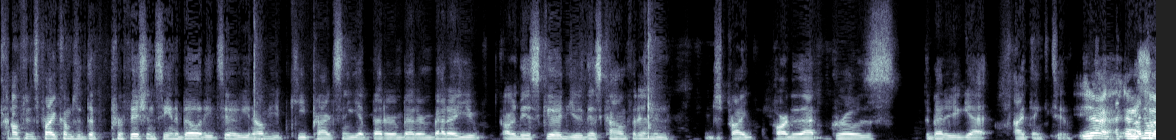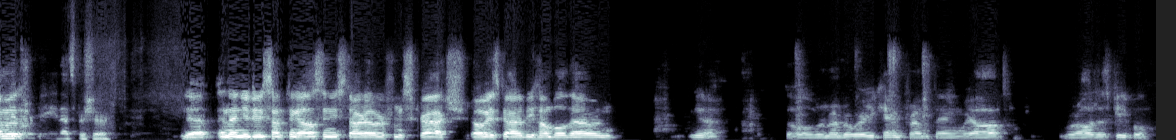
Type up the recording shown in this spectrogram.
confidence probably comes with the proficiency and ability too. You know, you keep practicing, you get better and better and better. You are this good, you're this confident, and just probably part of that grows the better you get. I think too. Yeah, and some of me, that's for sure. Yeah, and then you do something else and you start over from scratch. Always got to be humble though, and you know, the whole remember where you came from thing. We all we're all just people.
